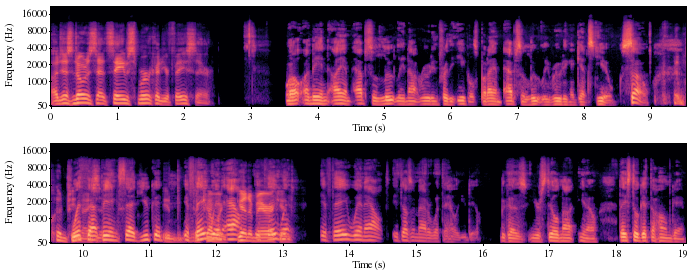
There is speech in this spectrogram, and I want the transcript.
I just noticed that same smirk on your face there. Well, I mean, I am absolutely not rooting for the Eagles, but I am absolutely rooting against you. So, with nice that being said, you could if they win out, if they win, if they win out, it doesn't matter what the hell you do because you're still not, you know, they still get the home game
